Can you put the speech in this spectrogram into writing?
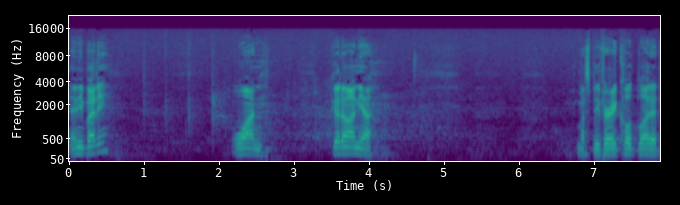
Anybody? One. Good on ya. Must be very cold blooded.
